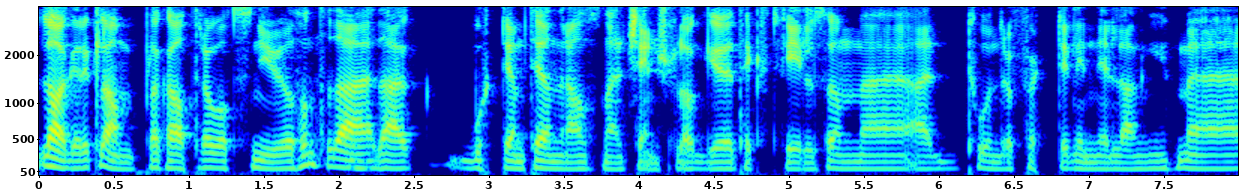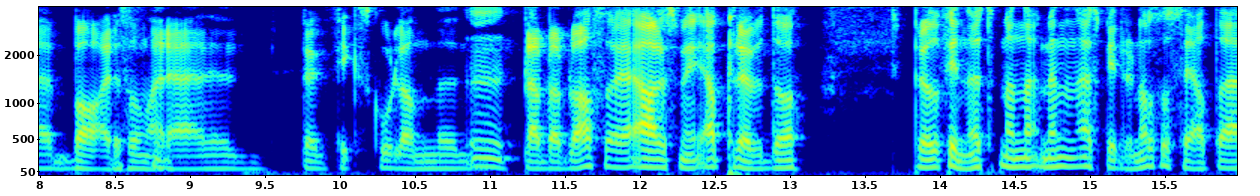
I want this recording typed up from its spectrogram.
lage reklameplakater av what's new og sånt. Det er, det er bortgjemt i en eller annen sånn changelog-tekstfil som uh, er 240 linjer lang med bare sånn herre mm. bugfix-kolon, bla, bla, bla. Så jeg har liksom jeg har prøvd å, prøvd å finne ut, men, men, når jeg spiller nå, så ser jeg at det,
